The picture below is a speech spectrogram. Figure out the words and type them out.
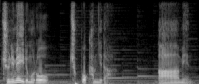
주님의 이름으로 축복합니다. 아멘.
